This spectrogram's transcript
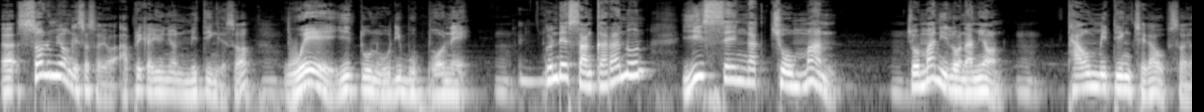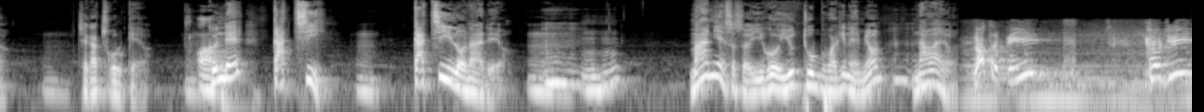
어, 설명했었어요. 아프리카 유니언 미팅에서 왜 이 돈 우리 못 보내. 근데 상카라는 이 생각 좀만 좀만 일어나면 다음 미팅 제가 없어요. 제가 죽을게요. 아. 근데 같이 같이 일어나야 돼요. notre pays produit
